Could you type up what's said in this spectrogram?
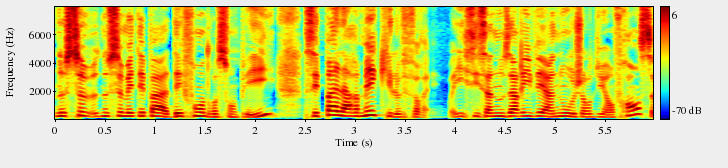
ne se, ne se mettait pas à défendre son pays, c'est pas l'armée qui le ferait. Si ça nous arrivait à nous aujourd'hui en France,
